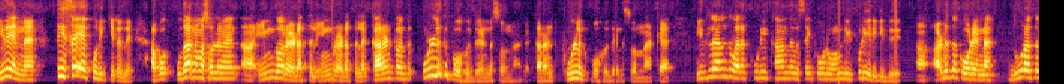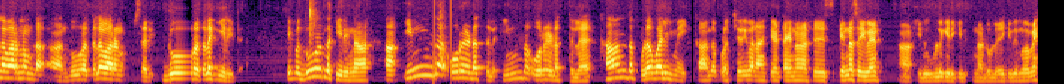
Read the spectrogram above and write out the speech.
இது என்ன? திசையை குறிக்கிறது. அப்போ உதாரணமா சொல்லுங்க இந்த ஒரு இடத்துல இந்த ஒரு இடத்துல கரண்ட் வந்து உள்ளுக்கு போகுதுன்னு சொன்னாங்க. கரண்ட் உள்ளுக்கு போகுதுன்னு சொன்னாக்க இதுல இருந்து வரக்கூடிய காந்த விசை கோடு ஒன்று இப்படி இருக்குது. அடுத்த கோடு என்ன? தூரத்துல வரணும்டா தூரத்துல வரணும். சரி தூரத்துல கீறிட்டேன். இப்ப தூரத்துல கீறினா இந்த ஒரு இடத்துல இந்த ஒரு இடத்துல காந்த புல வலிமை காந்த புல செறிவை நான் கேட்டேன் என்ன என்ன செய்வேன்? இது உள்ளுக்கு இருக்குது நடுவுல இருக்குதுன்னுமே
